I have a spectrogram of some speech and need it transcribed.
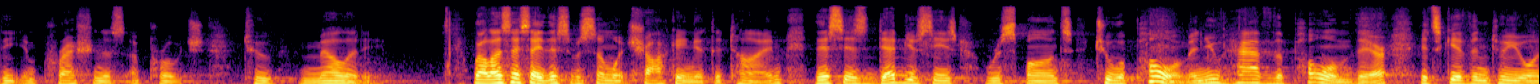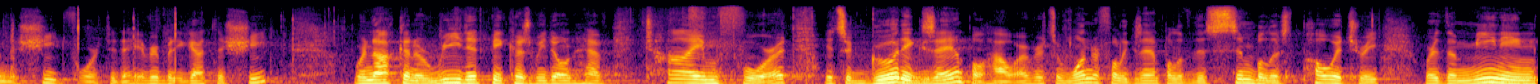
the Impressionist approach to melody. Well, as I say, this was somewhat shocking at the time. This is Debussy's response to a poem, and you have the poem there. It's given to you on the sheet for today. Everybody got the sheet? We're not going to read it because we don't have time for it. It's a good example, however. It's a wonderful example of this symbolist poetry where the meaning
